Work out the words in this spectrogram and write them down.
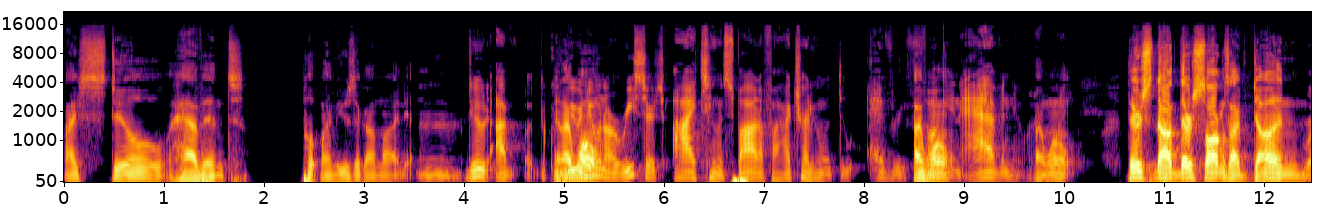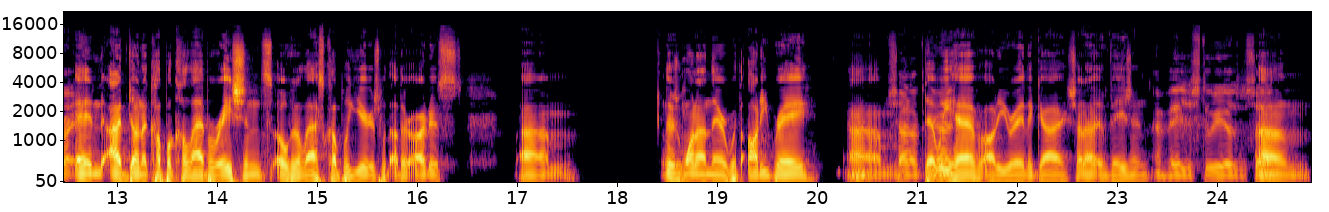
I still haven't put my music online yet. Mm. Dude, I because I we were won't. doing our research, iTunes, Spotify. I tried going through every I fucking won't. avenue. I won't. like, There's now there's songs I've done, Right. and I've done a couple collaborations over the last couple years with other artists. Um, there's one on there with Audie Ray. Um, Mm, Shout out that we have Audie Ray, the guy. Shout out Invasion. Invasion Studios, what's up? Um,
